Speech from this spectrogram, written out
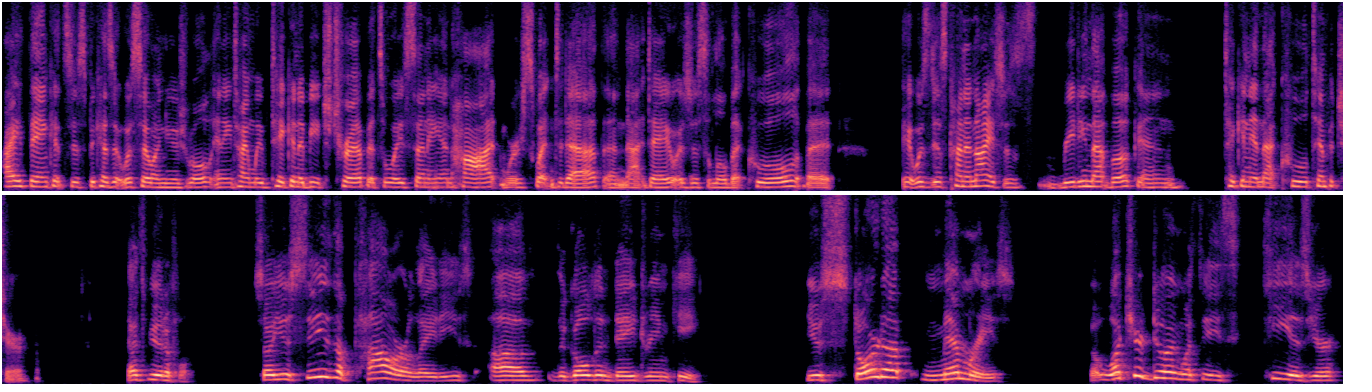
I think it's just because it was so unusual. Anytime we've taken a beach trip, it's always sunny and hot and we're sweating to death. And that day it was just a little bit cool, but it was just kind of nice just reading that book and taking in that cool temperature. That's beautiful. So you see the power, ladies, of the Golden Daydream Key. You stored up memories, but what you're doing with these key is you're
